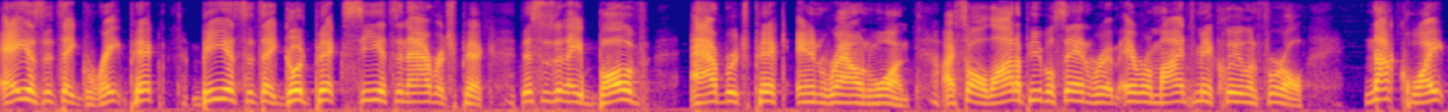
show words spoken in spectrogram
A is it's a great pick. B is it's a good pick. C it's an average pick. This is an above average pick in round one. I saw a lot of people saying it reminds me of Clelin Ferrell. Not quite.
